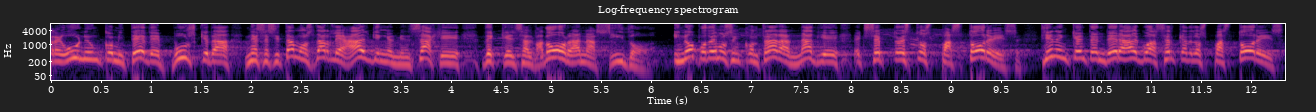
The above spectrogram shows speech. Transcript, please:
reúne un comité de búsqueda. Necesitamos darle a alguien el mensaje de que el Salvador ha nacido. Y no podemos encontrar a nadie excepto estos pastores. Tienen que entender algo acerca de los pastores.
